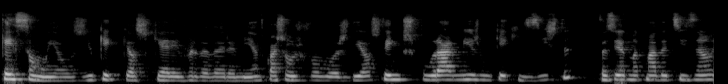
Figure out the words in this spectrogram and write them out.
quem são eles e o que é que eles querem verdadeiramente, quais são os valores deles, têm que explorar mesmo o que é que existe, fazer uma tomada de decisão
